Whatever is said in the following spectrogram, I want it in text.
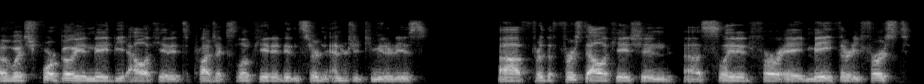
of which 4 billion may be allocated to projects located in certain energy communities. Uh, for the first allocation uh, slated for a May 31st,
